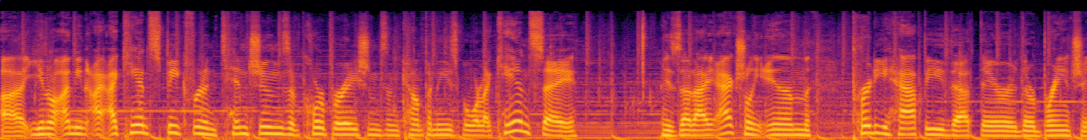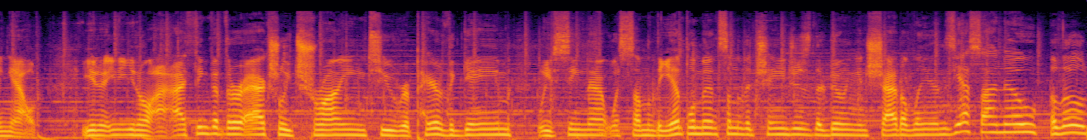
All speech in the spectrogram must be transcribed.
uh, you know, I mean, I, I can't speak for intentions of corporations and companies, but what I can say is that I actually am pretty happy that they're they're branching out. You know, you know, I, think that they're actually trying to repair the game. We've seen that with some of the implements, some of the changes they're doing in Shadowlands. Yes, I know, a little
